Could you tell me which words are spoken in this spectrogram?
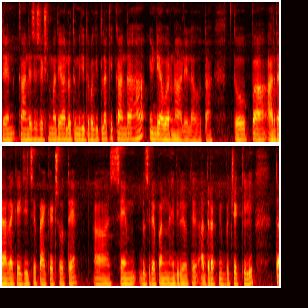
देन कांद्याच्या सेक्शनमध्ये आलो तुम्ही तिथं बघितला की कांदा हा इंडियावरनं आलेला होता. तो प अर्ध्या अर्ध्या के जीचे पॅकेट्स होते सेम दुसरे पण हे दिले होते. अद्रक मी चेक केली. तर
